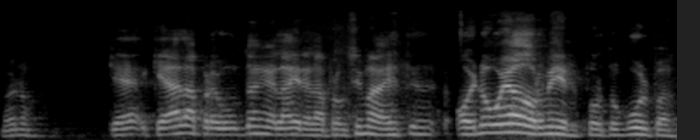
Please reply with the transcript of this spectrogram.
Sí. Bueno, queda la pregunta en el aire. La próxima vez, hoy no voy a dormir por tu culpa.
